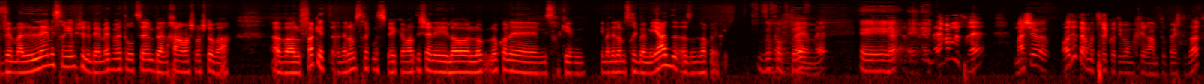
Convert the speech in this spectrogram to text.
ומלא משחקים שאני באמת באמת רוצה הם בהנחה ממש ממש טובה, אבל fuck it, אני לא משחק מספיק, אמרתי שאני לא, לא, לא קונה משחקים, אם אני לא משחק בהם מיד, אז אני לא קונה כלום. זה חוק טוב. אה, מעבר לזה, מה שעוד יותר מצחיק אותי במכירה המטופשת הזאת,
